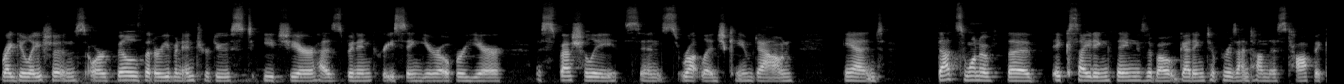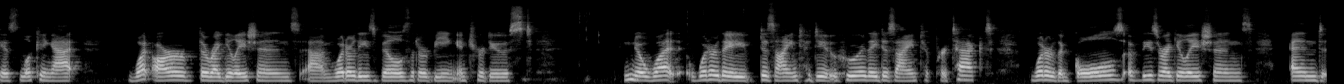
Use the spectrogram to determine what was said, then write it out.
regulations or bills that are even introduced each year has been increasing year over year, especially since Rutledge came down. And that's one of the exciting things about getting to present on this topic is looking at what are the regulations, um, what are these bills that are being introduced, you know what what are they designed to do? Who are they designed to protect? What are the goals of these regulations? And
